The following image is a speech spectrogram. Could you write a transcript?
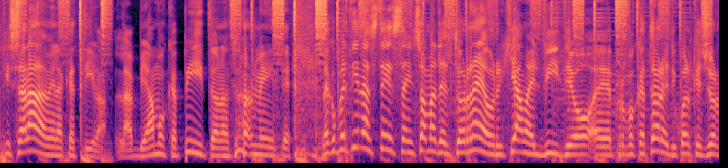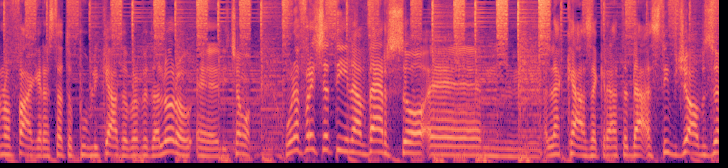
chi sarà la mela cattiva? L'abbiamo capito, naturalmente. La copertina stessa, insomma, del torneo richiama il video eh, provocatorio di qualche giorno fa, che era stato pubblicato proprio da loro. Eh, diciamo, una frecciatina verso ehm, la casa creata da Steve Jobs.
